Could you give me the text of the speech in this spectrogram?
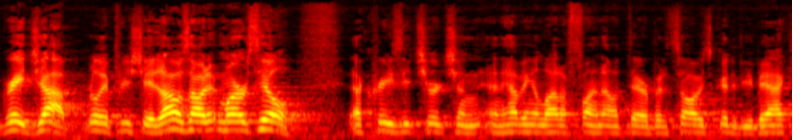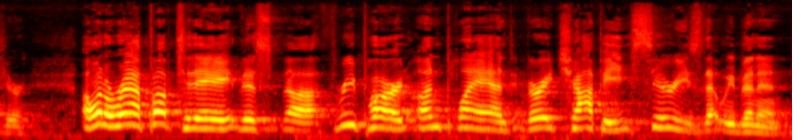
great job. Really appreciate it. I was out at Mars Hill, that crazy church, and, and having a lot of fun out there, but it's always good to be back here. I want to wrap up today this uh, three part, unplanned, very choppy series that we've been in.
